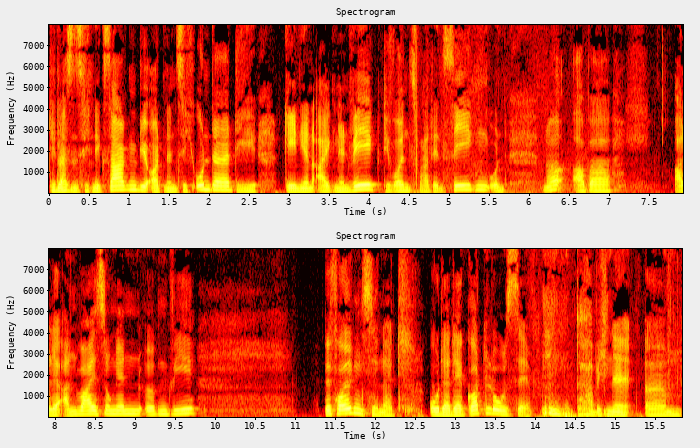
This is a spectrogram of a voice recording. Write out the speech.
Die lassen sich nichts sagen, die ordnen sich unter, die gehen ihren eigenen Weg, die wollen zwar den Segen und, ne, aber alle Anweisungen irgendwie befolgen sie nicht. Oder der Gottlose. Da habe ich eine ähm,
